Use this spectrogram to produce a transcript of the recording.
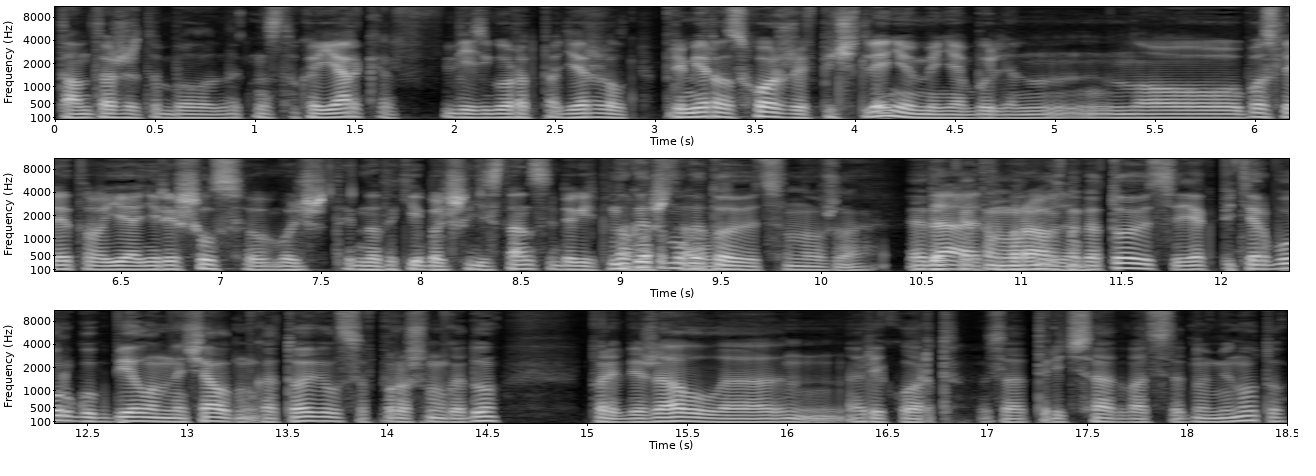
Там тоже это было настолько ярко, весь город поддерживал. Примерно схожие впечатления у меня были, но после этого я не решился больше на такие большие дистанции бегать, Ну, потому к этому что... готовиться нужно. Это, Да, к это этому правда. нужно готовиться. Я к Петербургу, к белым началам готовился в прошлом году. Пробежал э, рекорд за 3 часа 21 минуту.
